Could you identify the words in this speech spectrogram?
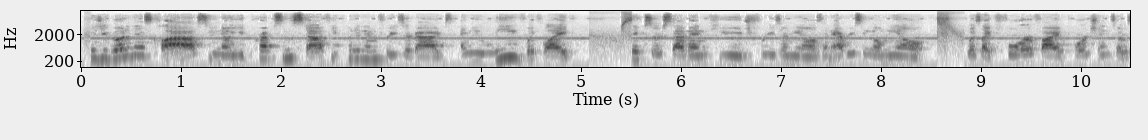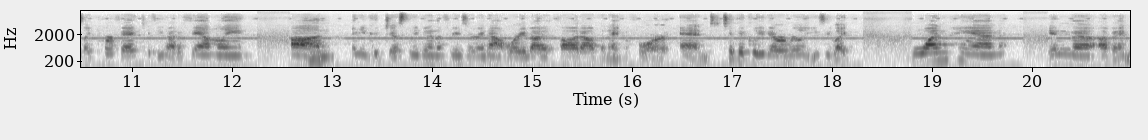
Because you go to this class you know you prep some stuff you put it in freezer bags and you leave with like six or seven huge freezer meals and every single meal was like four or five portions so it was like perfect if you had a family um, and you could just leave it in the freezer and not worry about it thaw it out the night before and typically they were really easy like one pan in the oven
